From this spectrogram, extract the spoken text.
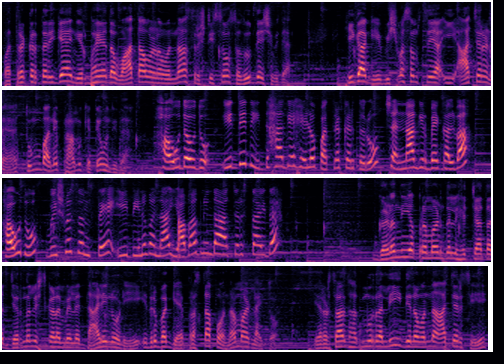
ಪತ್ರಕರ್ತರಿಗೆ ನಿರ್ಭಯದ ವಾತಾವರಣವನ್ನ ಸೃಷ್ಟಿಸೋ ಸದುದ್ದೇಶವಿದೆ. ಹೀಗಾಗಿ ವಿಶ್ವಸಂಸ್ಥೆಯ ಈ ಆಚರಣೆ ತುಂಬಾನೇ ಪ್ರಾಮುಖ್ಯತೆ ಹೊಂದಿದೆ. ಹೌದೌದು. ಇದ್ದಿದ್ ಇದ್ದ ಹಾಗೆ ಹೇಳೋ ಪತ್ರಕರ್ತರು ಚೆನ್ನಾಗಿರ್ಬೇಕಲ್ವಾ? ಹೌದು ವಿಶ್ವಸಂಸ್ಥೆ ಈ ದಿನವನ್ನ ಯಾವಾಗ್ನಿಂದ ಆಚರಿಸ್ತಾ ಇದೆ? ಗಣನೀಯ ಪ್ರಮಾಣದಲ್ಲಿ ಹೆಚ್ಚಾದ ಜರ್ನಲಿಸ್ಟ್ಗಳ ಮೇಲೆ ದಾಳಿ ನೋಡಿ ಇದ್ರ ಬಗ್ಗೆ ಪ್ರಸ್ತಾಪವನ್ನ ಮಾಡಲಾಯಿತು. ಎರಡ್ ಸಾವಿರದ ಹದಿಮೂರರಲ್ಲಿ ಈ ದಿನವನ್ನ ಆಚರಿಸಿ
